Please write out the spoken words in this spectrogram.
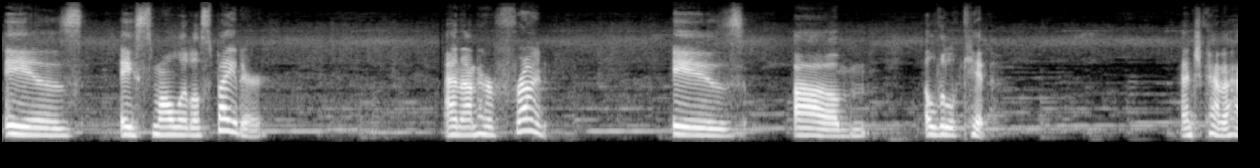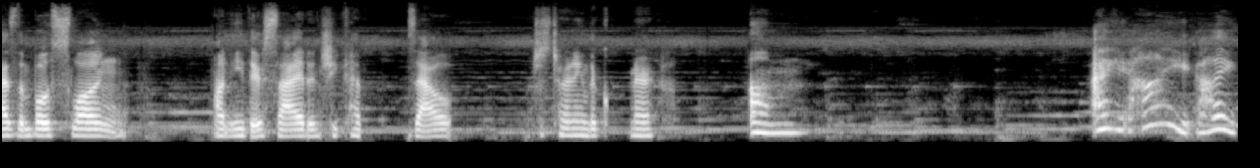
is a small little spider and on her front is um a little kid and she kind of has them both slung on either side and she comes out just turning the corner um hi hi hi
